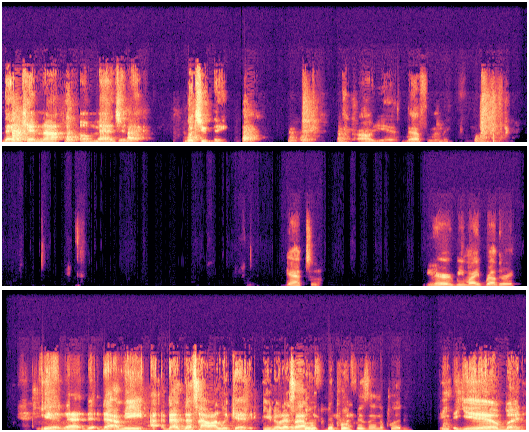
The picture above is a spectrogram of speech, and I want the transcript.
that cannot imagine that. What you think? Oh yeah, definitely. Got to. You heard me, my brethren. Yeah, that, that, that I mean, I, that that's how I look at it. You know, that's the how proof, the proof is in the pudding. Yeah, buddy.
